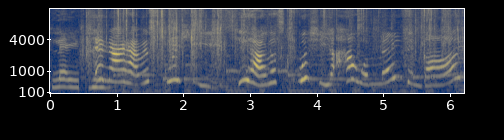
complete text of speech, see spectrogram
playing and I have a squishy. He has a squishy. How amazing, guys!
